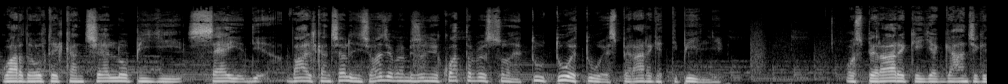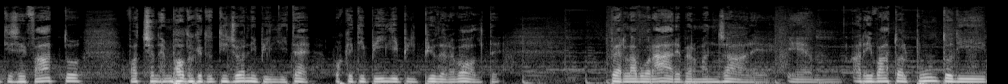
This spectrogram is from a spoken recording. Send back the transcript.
guarda oltre il cancello, pigli 6, va al cancello e dice oggi abbiamo bisogno di 4 persone, tu, tu e tu, e sperare che ti pigli o sperare che gli agganci che ti sei fatto facciano in modo che tutti i giorni pigli te o che ti pigli il più delle volte per lavorare, per mangiare. E, um, arrivato al punto di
